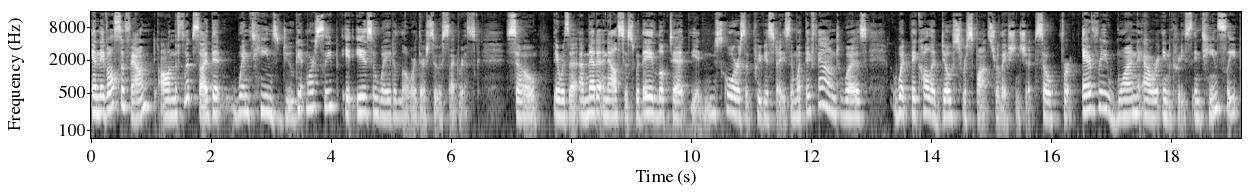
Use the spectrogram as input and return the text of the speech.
and they've also found on the flip side that when teens do get more sleep, it is a way to lower their suicide risk. So there was a, a meta analysis where they looked at scores of previous studies, and what they found was what they call a dose response relationship. So for every one hour increase in teen sleep,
